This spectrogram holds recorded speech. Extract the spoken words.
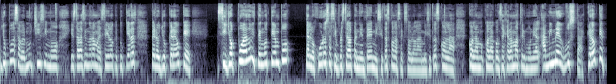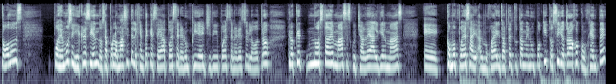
yo puedo saber muchísimo y estar haciendo una maestría y lo que tú quieras, pero yo creo que si yo puedo y tengo tiempo, te lo juro, o sea, siempre estoy al pendiente de mis citas con la sexóloga, mis citas con la, con la, con la consejera matrimonial. A mí me gusta. Creo que todos podemos seguir creciendo. O sea, por lo más inteligente que sea, puedes tener un PhD, puedes tener esto y lo otro. Creo que no está de más escuchar de alguien más eh, cómo puedes a, lo mejor ayudarte tú también un poquito. Sí, yo trabajo con gente,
